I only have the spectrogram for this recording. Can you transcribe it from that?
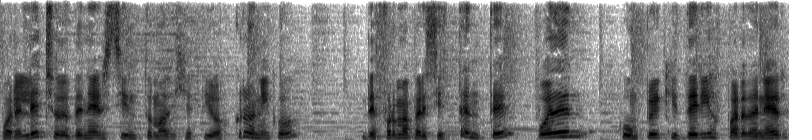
por el hecho de tener síntomas digestivos crónicos, de forma persistente, pueden cumplir criterios para tener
